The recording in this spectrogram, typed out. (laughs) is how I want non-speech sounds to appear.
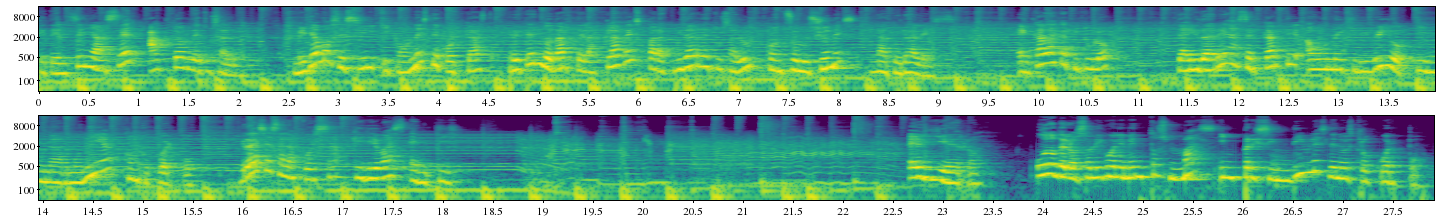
que te enseña a ser actor de tu salud. Me llamo Cecil y con este podcast pretendo darte las claves para cuidar de tu salud con soluciones naturales. En cada capítulo te ayudaré a acercarte a un equilibrio y una armonía con tu cuerpo, gracias a la fuerza que llevas en ti. El hierro uno de los oligoelementos más imprescindibles de nuestro cuerpo.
